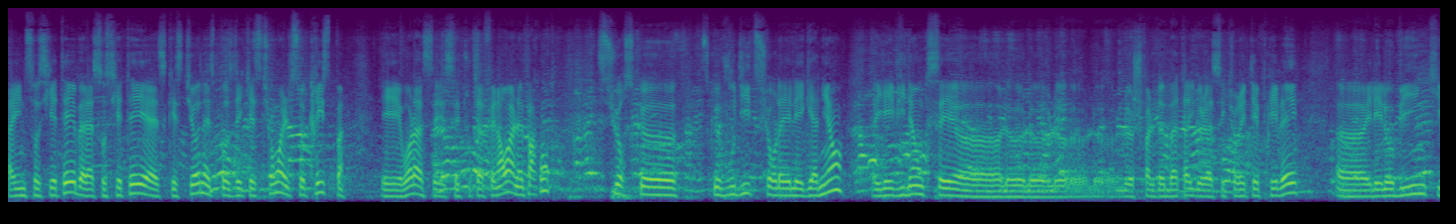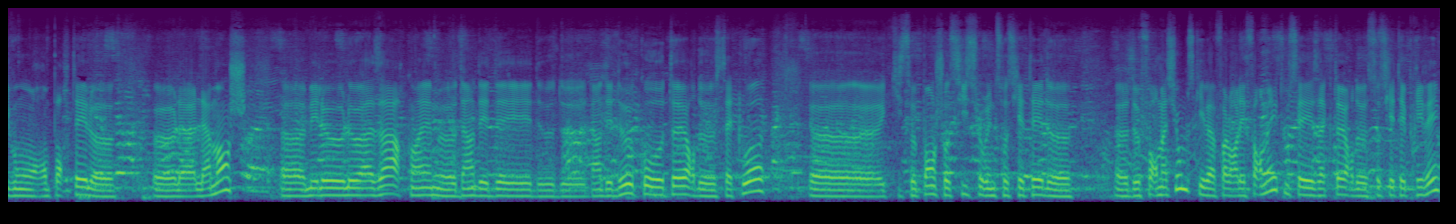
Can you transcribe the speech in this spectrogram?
à une société, ben, la société elle se questionne, elle se pose des questions, elle se crispe. Et voilà, c'est tout à fait normal. Mais par contre, sur ce que, vous dites sur les, gagnants, il est évident que c'est euh, le, cheval de bataille de la sécurité privée et les lobbying qui vont remporter euh, la, manche. Euh, mais le, hasard quand même d'un des, deux co-auteurs de cette loi, euh, qui se penche aussi sur une société de, euh, formation, parce qu'il va falloir les former, tous ces acteurs de sociétés privées.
